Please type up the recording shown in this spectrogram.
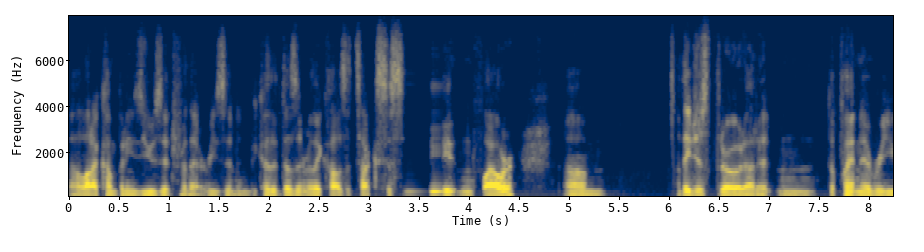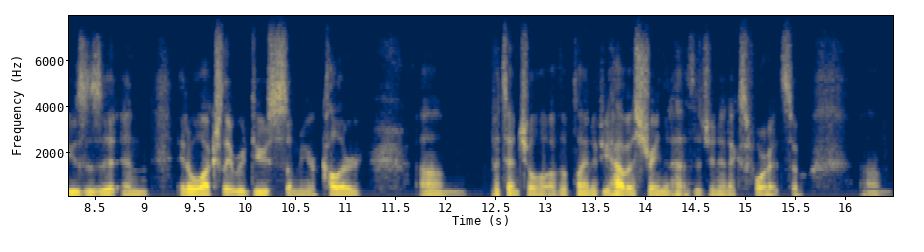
A lot of companies use it for that reason, and because it doesn't really cause a toxicity in flower, um, they just throw it at it, and the plant never uses it, and it will actually reduce some of your color um, potential of the plant if you have a strain that has the genetics for it. So. Um,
